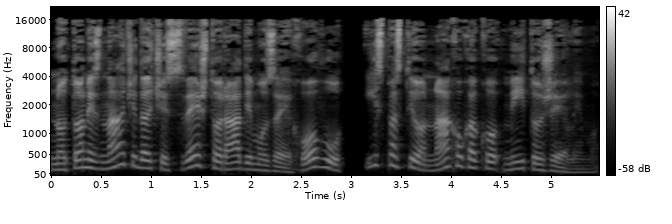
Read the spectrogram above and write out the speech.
No to ne znači da će sve što radimo za Jehovu ispasti onako kako mi to želimo.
